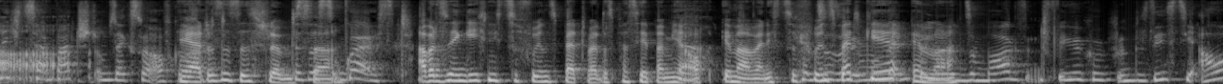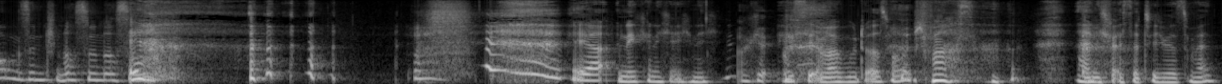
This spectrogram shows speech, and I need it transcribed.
völlig zerbatscht um 6 Uhr aufgewacht. Ja, das ist das Schlimmste. Das ist worst. Aber deswegen gehe ich nicht zu früh ins Bett, weil das passiert bei mir Ja. auch immer. Wenn ich zu früh Kennst du ins so Bett den gehe, Moment, Wenn immer. dann so morgens ins Spiegel guckst und du siehst, die Augen sind noch so, noch so. Ja, nee, kenne ich eigentlich nicht. Okay. Ich sehe immer gut aus, macht Spaß. Nein, ich weiß natürlich, was du meinst.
